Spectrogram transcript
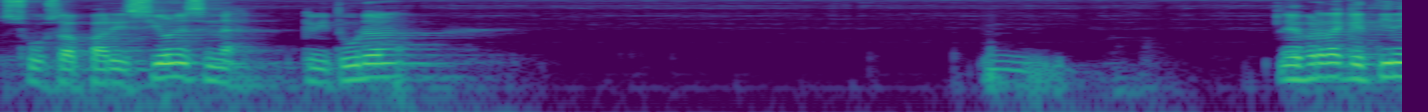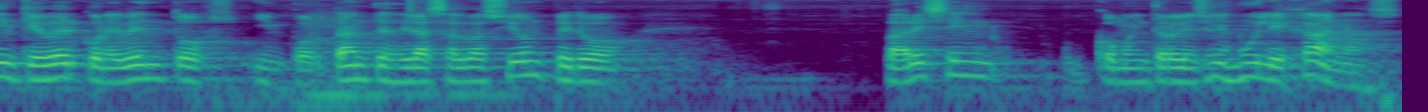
sus apariciones en la escritura es verdad que tienen que ver con eventos importantes de la salvación, pero parecen como intervenciones muy lejanas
